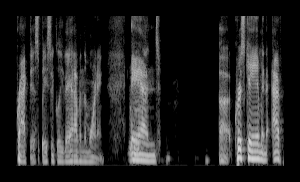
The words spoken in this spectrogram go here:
practice, basically they have in the morning. Mm-hmm. And uh, Chris came and after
